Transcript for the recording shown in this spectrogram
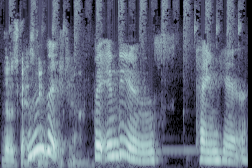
those guys came the, to town. the Indians came here.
